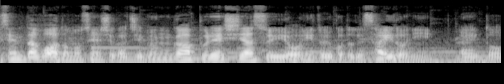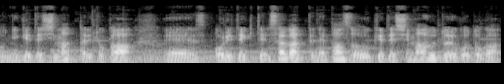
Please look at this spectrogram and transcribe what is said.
センターフォワードの選手が自分がプレーしやすいようにということでサイドにえーと、逃げてしまったりとか、えー、降りてきて下がってねパスを受けてしまうということが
